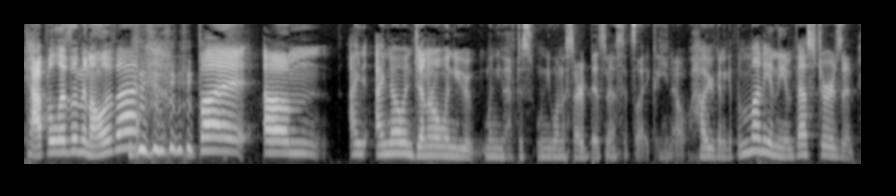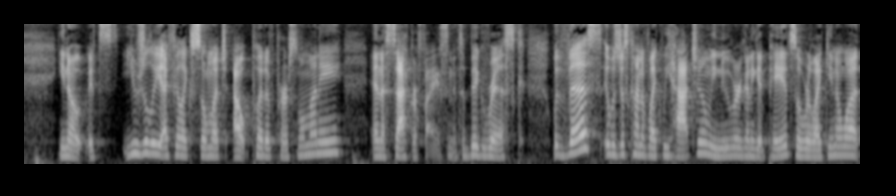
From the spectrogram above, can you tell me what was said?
capitalism and all of that. but um I I know in general when you when you have to when you want to start a business, it's like, you know, how you're going to get the money and the investors and you know, it's usually I feel like so much output of personal money and a sacrifice and it's a big risk. With this, it was just kind of like we had to and we knew we were going to get paid, so we're like, you know what?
